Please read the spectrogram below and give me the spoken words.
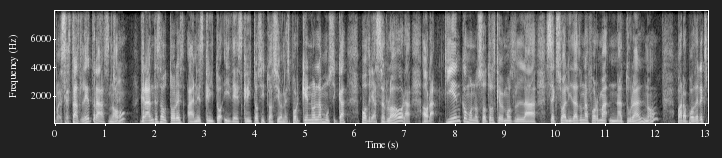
pues estas letras, ¿no? Grandes autores han escrito y descrito situaciones. ¿Por qué no la música podría hacerlo ahora? Ahora, ¿quién como nosotros que vemos la sexualidad de una forma natural, ¿no? Para poder ex-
